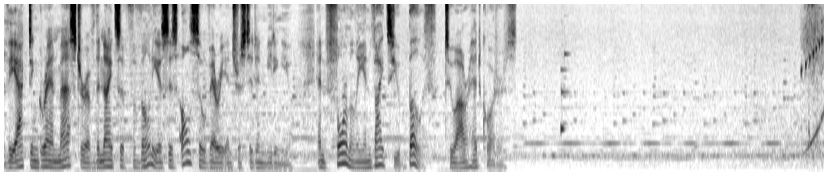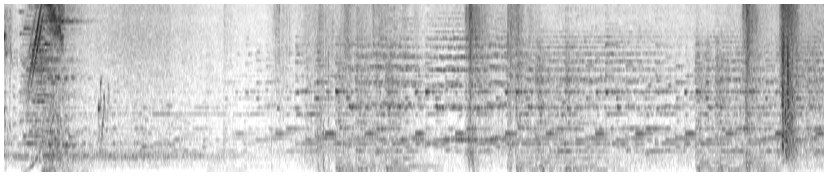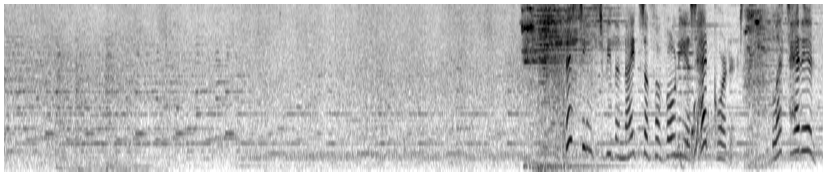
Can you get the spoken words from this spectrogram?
The acting Grand Master of the Knights of Favonius is also very interested in meeting you, and formally invites you both to our headquarters. Seems to be the Knights of Favonius headquarters. Let's head in.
